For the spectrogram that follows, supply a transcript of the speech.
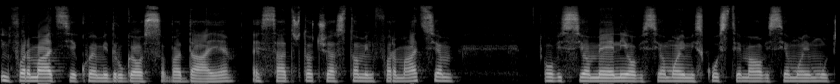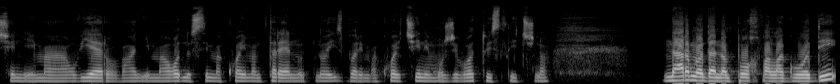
informacije koje mi druga osoba daje. E sad, što ću ja s tom informacijom? Ovisi o meni, ovisi o mojim iskustvima, ovisi o mojim učenjima, o vjerovanjima, odnosima koje imam trenutno, izborima koje činim u životu i slično. Naravno da nam pohvala godi,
